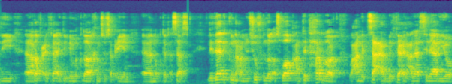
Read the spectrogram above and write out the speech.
لرفع الفائدة بمقدار 75 نقطة أساس. لذلك كنا عم نشوف إنه الأسواق عم تتحرك وعم تسعر بالفعل على سيناريو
